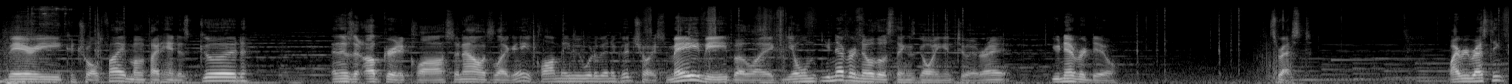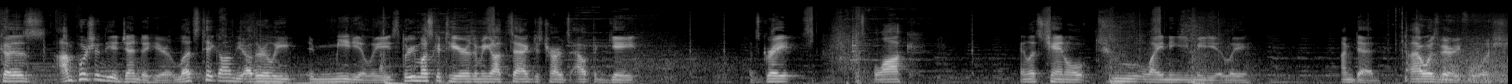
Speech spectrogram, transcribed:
Very controlled fight. Mummified Hand is good. And there's an upgraded Claw, so now it's like, hey, Claw maybe would have been a good choice. Maybe, but like, you'll you never know those things going into it, right? You never do. Let's rest. Why are we resting? Because I'm pushing the agenda here. Let's take on the other elite immediately. It's three Musketeers, and we got Static Discharge out the gate. That's great. Let's block. And let's channel two lightning immediately. I'm dead. That was very foolish.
